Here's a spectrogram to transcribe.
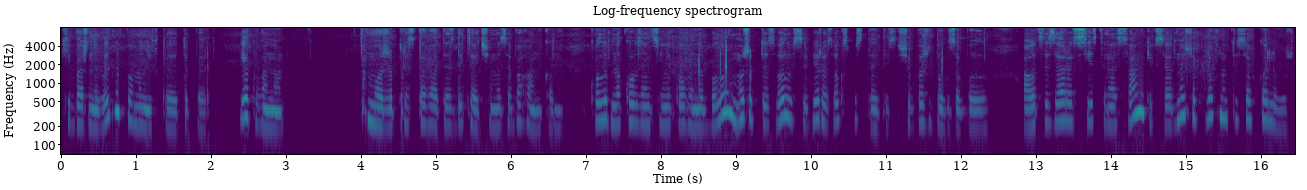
Хіба ж не видно по мені, хто я тепер? Як вона може приставати з дитячими забаганками? Коли б на ковзанці нікого не було, може б дозволив собі разок спуститися, щоб аж дух забило. А оце зараз сісти на санки все одно, щоб плюхнутися в калюжу.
